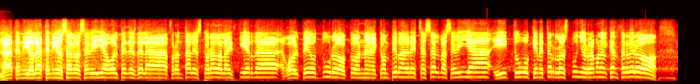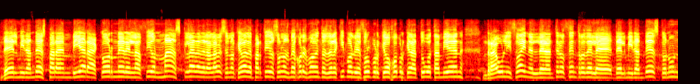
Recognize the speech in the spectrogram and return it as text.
La ha tenido, la ha tenido Salva Sevilla. Golpe desde la frontal, escorado a la izquierda. Golpeó duro con, eh, con pierna derecha Salva Sevilla y tuvo que meter los puños Ramón el cancerbero del Mirandés para enviar a córner en la acción más clara del Alavés en lo que va de partido. Son los mejores momentos del equipo albiazul porque, ojo, porque la tuvo también Raúl Izuain, el delantero centro del, del Mirandés, con un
